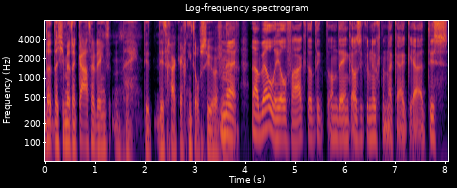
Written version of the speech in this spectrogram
Dat, dat je met een kater denkt: nee, dit, dit ga ik echt niet opsturen. vandaag. Nee, nou wel heel vaak dat ik dan denk, als ik er nuchter naar kijk, ja, het is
